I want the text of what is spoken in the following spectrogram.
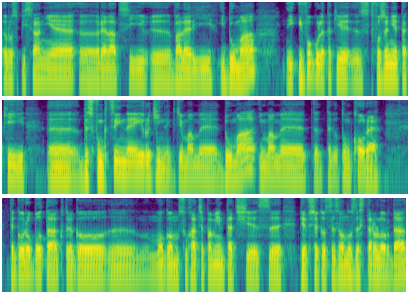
rozpisanie relacji Walerii i Duma. I, i w ogóle takie stworzenie takiej dysfunkcyjnej rodziny, gdzie mamy Duma i mamy te, tą korę tego robota, którego y, mogą słuchacze pamiętać z pierwszego sezonu, ze Starlorda,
